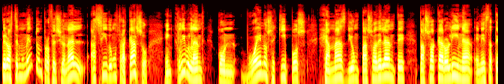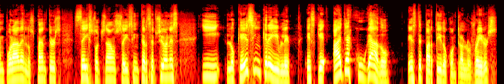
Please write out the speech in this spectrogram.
pero hasta el momento en profesional ha sido un fracaso. En Cleveland, con buenos equipos, jamás dio un paso adelante, pasó a Carolina en esta temporada en los Panthers, seis touchdowns, seis intercepciones, y lo que es increíble es que haya jugado este partido contra los Raiders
